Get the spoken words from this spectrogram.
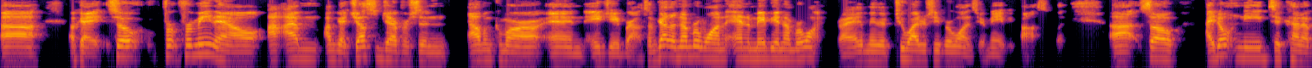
Uh, okay, so for for me now, I, am I've got Justin Jefferson, Alvin Kamara, and AJ Brown. So I've got a number one and maybe a number one, right? Maybe two wide receiver ones here, maybe possibly. Uh, so I don't need to kind of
